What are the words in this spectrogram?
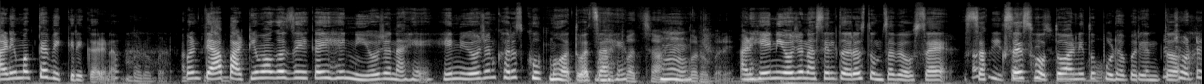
आणि मग त्या विक्री करणं बरोबर पण त्या पाठीमागं जे काही हे नियोजन आहे हे नियोजन खरंच खूप महत्वाचं आहे. बरोबर आहे. आणि हे नियोजन असेल तरच तुमचा व्यवसाय सक्सेस होतो आणि तो हो. पुढेपर्यंत छोटे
